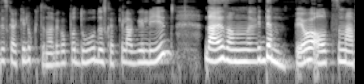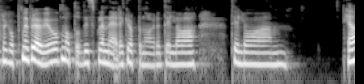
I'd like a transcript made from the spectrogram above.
det skal ikke lukte når vi går på do, du skal ikke lage lyd. Det er jo sånn, Vi demper jo alt som er fra kroppen. Vi prøver jo på en måte å disiplinere kroppene våre til å, til å ja,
